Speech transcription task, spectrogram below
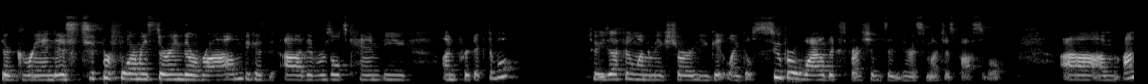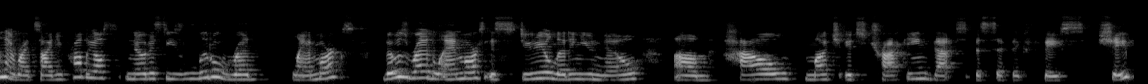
their grandest performance during the ROM because uh, the results can be unpredictable. So you definitely want to make sure you get like those super wild expressions in there as much as possible. Um, on that right side, you probably also notice these little red landmarks. Those red landmarks is Studio letting you know um, how much it's tracking that specific face shape.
